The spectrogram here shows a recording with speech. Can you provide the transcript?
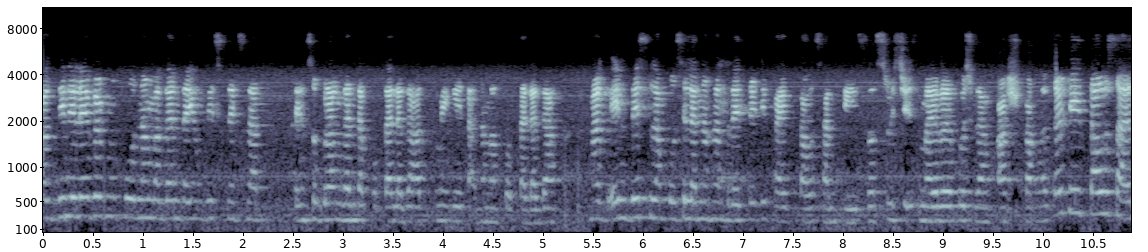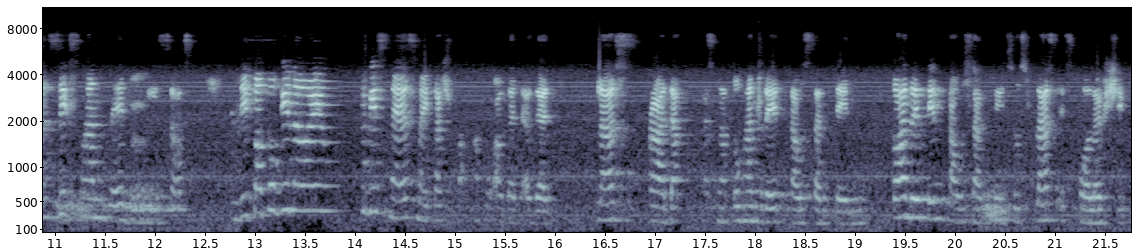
pag dineliver mo po ng maganda yung business natin, sobrang ganda po talaga at kumikita naman po talaga. Mag-invest lang po sila ng 135,000 pesos which is mayroon po silang cashback na 38,600 pesos. Hindi pa po ginawa yung business, may cashback na po agad-agad. Plus products na 200,000 din. 210,000 pesos plus scholarship.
